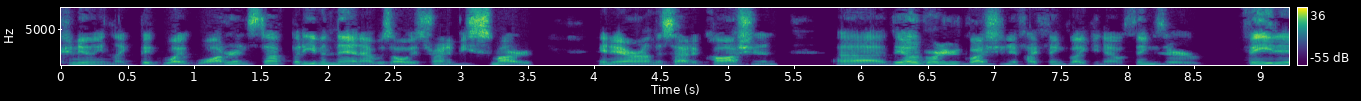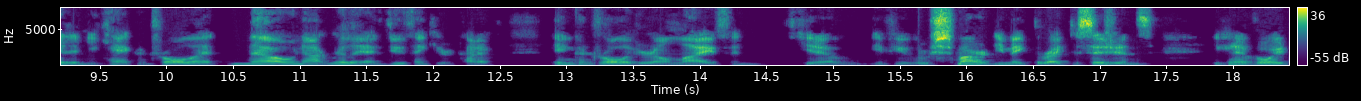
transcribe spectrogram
canoeing like big white water and stuff. But even then, I was always trying to be smart and err on the side of caution. Uh, the other part of your question, if I think like you know things are fated and you can't control it. No, not really. I do think you're kind of in control of your own life. And, you know, if you are smart, you make the right decisions, you can avoid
